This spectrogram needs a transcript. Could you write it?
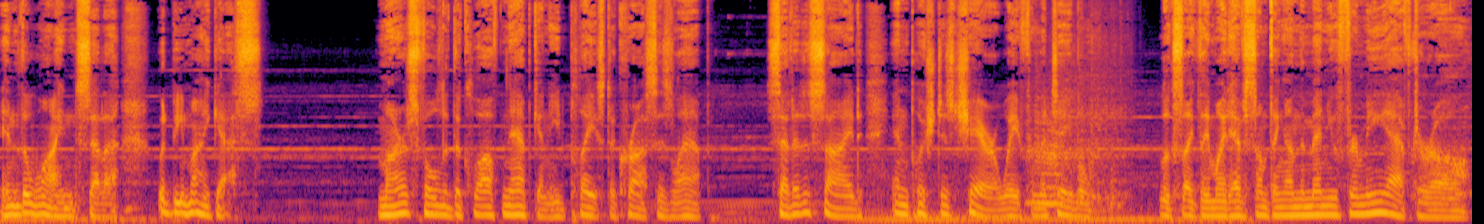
In the wine cellar, would be my guess. Mars folded the cloth napkin he'd placed across his lap, set it aside, and pushed his chair away from the table. Looks like they might have something on the menu for me after all.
